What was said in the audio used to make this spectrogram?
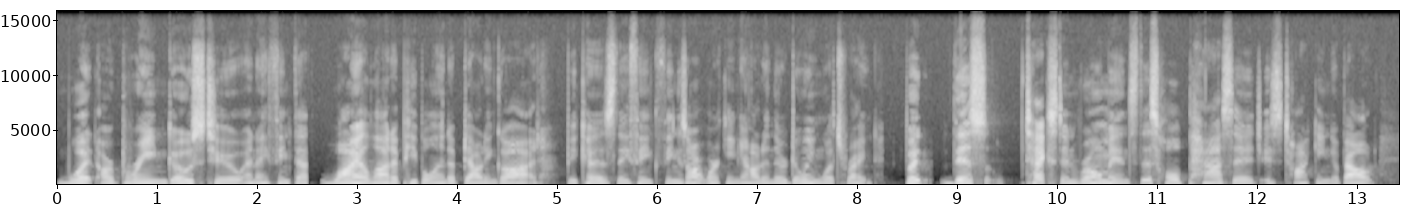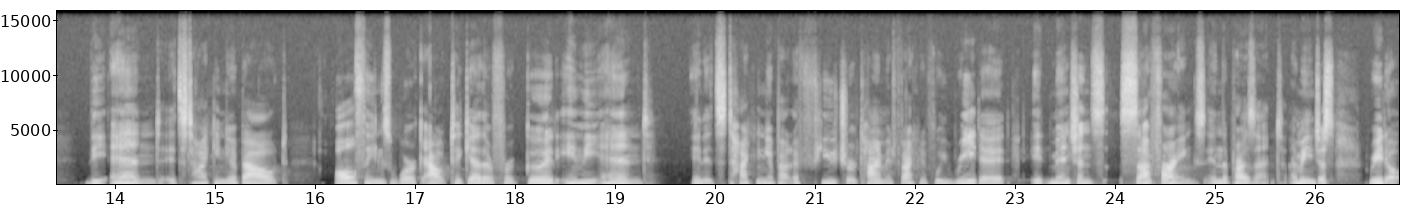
what our brain goes to. And I think that's why a lot of people end up doubting God because they think things aren't working out and they're doing what's right. But this text in Romans, this whole passage is talking about the end. It's talking about all things work out together for good in the end. And it's talking about a future time. In fact, if we read it, it mentions sufferings in the present. I mean, just read uh,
